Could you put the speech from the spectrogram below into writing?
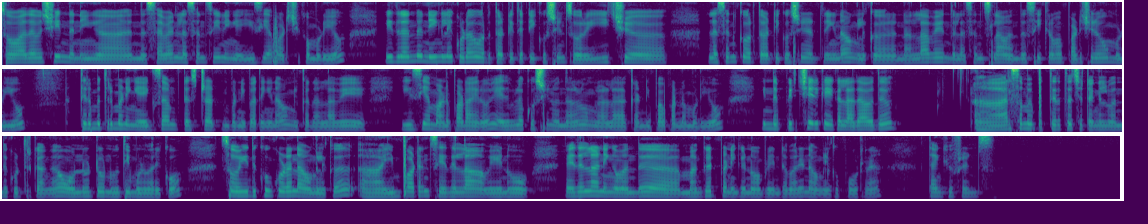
ஸோ அதை வச்சு இந்த நீங்கள் இந்த செவன் லெசன்ஸையும் நீங்கள் ஈஸியாக படிச்சுக்க முடியும். இதுலேருந்து நீங்களே கூட ஒரு தேர்ட்டி தேர்ட்டி கொஸ்டின்ஸ் ஒரு ஈச் லெசனுக்கு ஒரு தேர்ட்டி கொஸ்டின் எடுத்திங்கன்னா உங்களுக்கு நல்லாவே இந்த லெசன்ஸ்லாம் வந்து சீக்கிரமாக படிச்சிடவும் முடியும். திரும்ப திரும்ப நீங்கள் எக்ஸாம் டெஸ்ட் அட்டன் பண்ணி பார்த்தீங்கன்னா உங்களுக்கு நல்லாவே ஈஸியாக மனப்பாடாயிரும் எவ்வளோ கொஸ்டின் வந்தாலும் உங்களால் கண்டிப்பாக பண்ண முடியும். இந்த பிற்சேர்க்கைகள் அதாவது அரசமைப்பு திருத்த சட்டங்கள் வந்து கொடுத்துருக்காங்க. ஒன்று டு நூற்றி மூணு வரைக்கும். ஸோ இதுக்கும் கூட நான் உங்களுக்கு இம்பார்ட்டன்ஸ் எதெல்லாம் வேணும் எதெல்லாம் நீங்கள் வந்து மக்கட் பண்ணிக்கணும் அப்படின்ற மாதிரி நான் உங்களுக்கு போடுறேன். Thank you friends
